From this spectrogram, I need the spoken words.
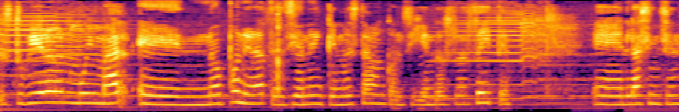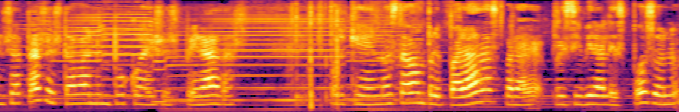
estuvieron muy mal en no poner atención en que no estaban consiguiendo su aceite. Las insensatas estaban un poco desesperadas porque no estaban preparadas para recibir al esposo, ¿no?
